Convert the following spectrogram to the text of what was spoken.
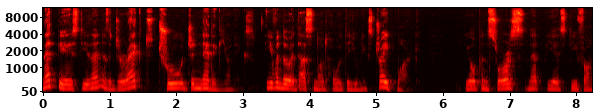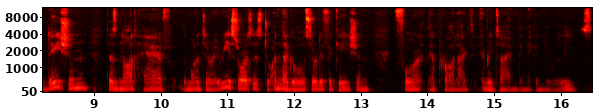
NetBSD then is a direct, true genetic Unix even though it does not hold the Unix trademark. The open source NetBSD Foundation does not have the monetary resources to undergo certification for their product every time they make a new release.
